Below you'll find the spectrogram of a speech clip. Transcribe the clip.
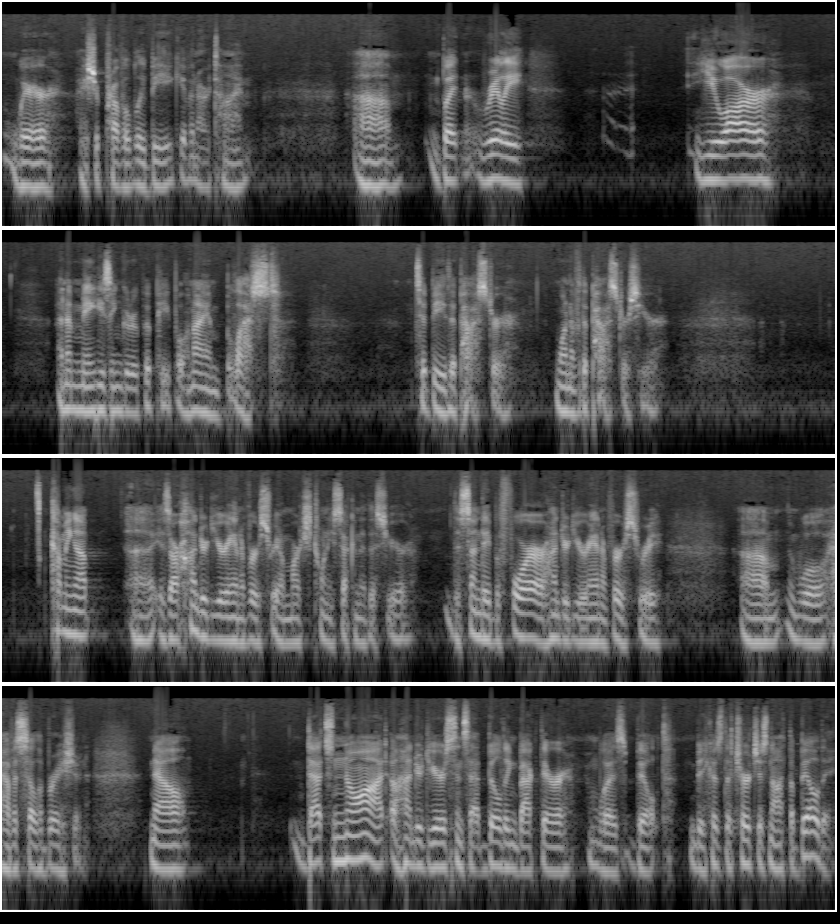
where I should probably be given our time. Um, but really, you are an amazing group of people, and I am blessed to be the pastor, one of the pastors here. Coming up uh, is our 100 year anniversary on March 22nd of this year. The Sunday before our 100 year anniversary, um, we'll have a celebration. Now, that's not 100 years since that building back there was built because the church is not the building.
